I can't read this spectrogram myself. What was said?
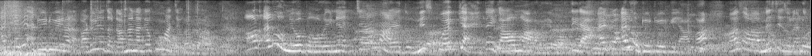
အဲ့ဒီအတွေ့အတွေ့ထားတာဘာတွေ့လဲဆိုတော့ဒါမှန်တယ်ခုမှကြောက်လို့ပြောအော်အဲ့လိုမျိုးဘော်တွေနဲ့ကျမ်းမာတဲ့သူ miss ပွဲပြိုင်ရင်တိတ်ကောင်းမှာပဲပေါ့တိတာအဲ့တော့အဲ့လိုအတွေ့အတွေ့ဖြစ်တာကွာဘာဆိုတော့ miss ဆိုလဲအဲ့လို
